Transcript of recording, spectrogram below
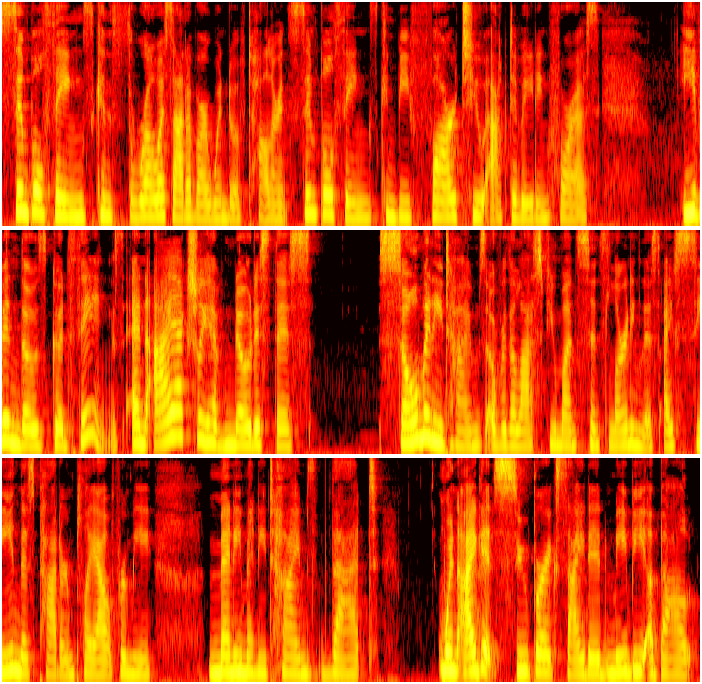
simple things can throw us out of our window of tolerance. Simple things can be far too activating for us, even those good things. And I actually have noticed this so many times over the last few months since learning this. I've seen this pattern play out for me many, many times that when I get super excited, maybe about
